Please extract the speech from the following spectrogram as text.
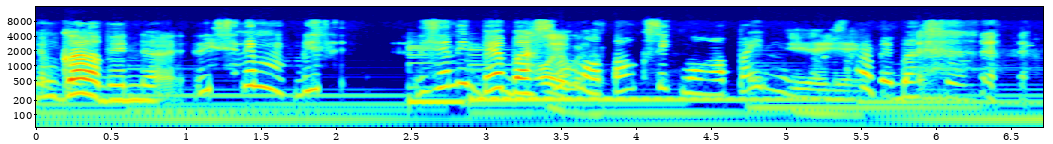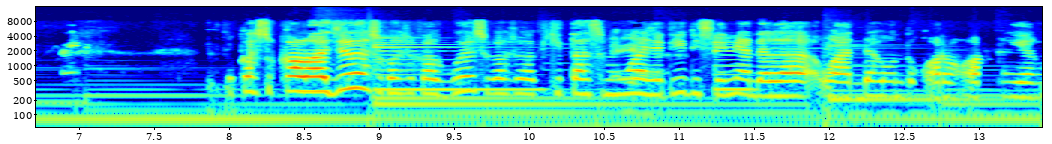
ya? Enggak lah beda. Di sini di, sini bebas Oh, iya lo mau toxic mau ngapain Iya, iya. terserah bebas lo. Suka-suka lo aja lah, suka-suka gue, suka-suka kita semua. Iya. Jadi di sini adalah wadah untuk orang-orang yang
